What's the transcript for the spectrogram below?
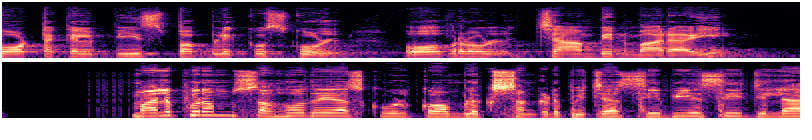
Kottakkal peace public school overall ചാമ്പ്യന്മാരായി. മലപ്പുറം സഹോദയ സ്കൂൾ കോംപ്ലക്സ് സംഘടിപ്പിച്ച സി ബി എസ് ഇ ജില്ലാ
